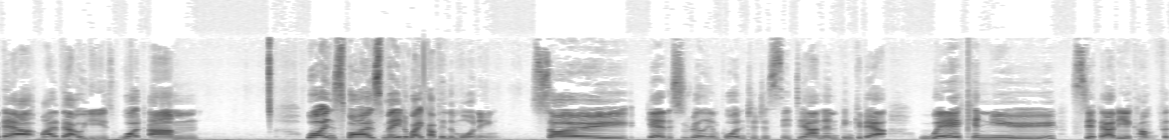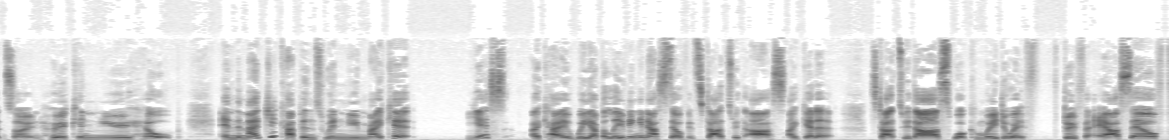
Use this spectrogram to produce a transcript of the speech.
about my values, what, um, what inspires me to wake up in the morning. So yeah, this is really important to just sit down and think about where can you step out of your comfort zone? Who can you help? And the magic happens when you make it. Yes, okay, we are believing in ourselves. It starts with us. I get it. it starts with us. What can we do it do for ourselves?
